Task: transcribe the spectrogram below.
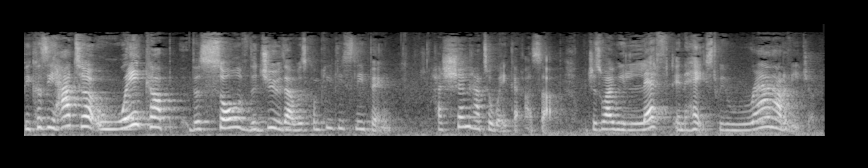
Because he had to wake up the soul of the Jew that was completely sleeping. Hashem had to wake us up, which is why we left in haste. We ran out of Egypt.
